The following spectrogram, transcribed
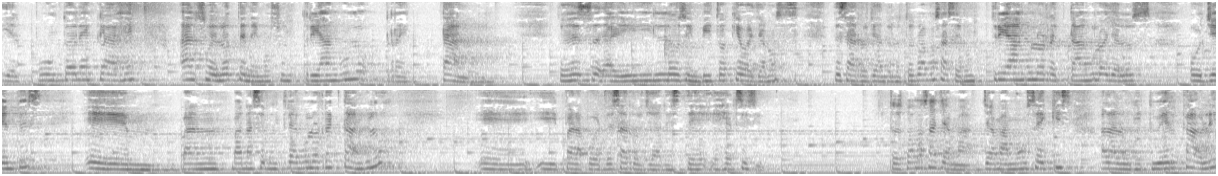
y el punto del anclaje al suelo tenemos un triángulo rectángulo. Entonces ahí los invito a que vayamos desarrollando. Nosotros vamos a hacer un triángulo rectángulo, allá los oyentes eh, van, van a hacer un triángulo rectángulo eh, y para poder desarrollar este ejercicio. Entonces vamos a llamar, llamamos X a la longitud del cable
